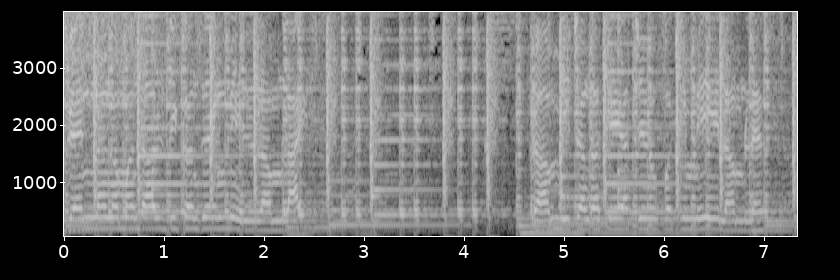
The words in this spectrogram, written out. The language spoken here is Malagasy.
fannagnamandaly dikanzegny mil am life da mitrangate atreo faty mily amlef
